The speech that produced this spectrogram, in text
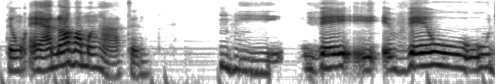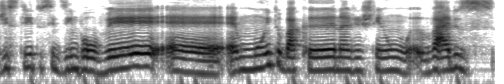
Então, é a nova Manhattan. Uhum. E e ver, ver o, o, distrito se desenvolver é, é muito bacana. A gente tem um, vários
